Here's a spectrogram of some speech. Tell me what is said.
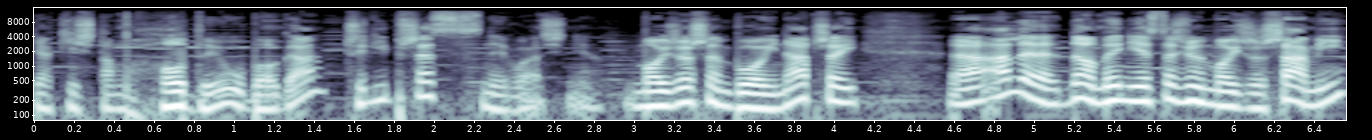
jakieś tam chody u Boga, czyli przez sny właśnie. Mojżeszem było inaczej. Ale no, my nie jesteśmy Mojżeszami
